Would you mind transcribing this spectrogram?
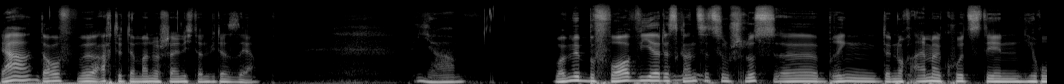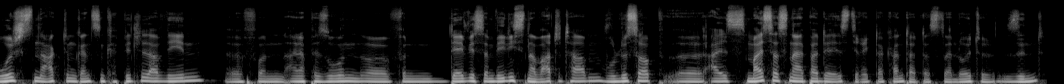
Ja, darauf äh, achtet der Mann wahrscheinlich dann wieder sehr. Ja. Wollen wir, bevor wir das Ganze zum Schluss äh, bringen, denn noch einmal kurz den heroischsten Akt im ganzen Kapitel erwähnen, äh, von einer Person, äh, von der wir es am wenigsten erwartet haben, wo Lysop äh, als Meistersniper, der es direkt erkannt hat, dass da Leute sind,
